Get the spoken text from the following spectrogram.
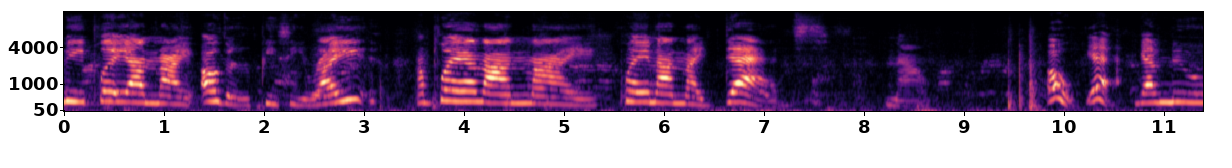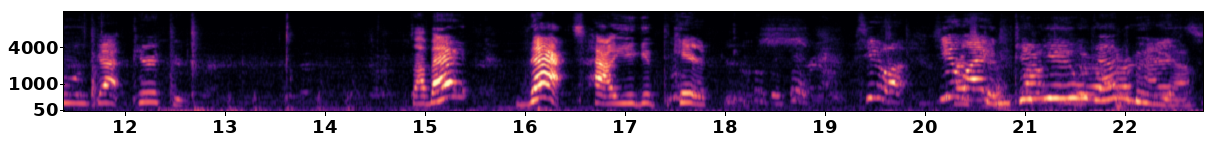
me play on my other PC, right? I'm playing on my playing on my dad's now. Oh yeah, got a new got character. Saw that? That's how you get the characters. Let's continue then booyah.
